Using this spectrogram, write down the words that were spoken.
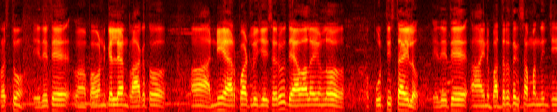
ప్రస్తుతం ఏదైతే పవన్ కళ్యాణ్ రాకతో అన్ని ఏర్పాట్లు చేశారు. దేవాలయంలో పూర్తి స్థాయిలో ఏదైతే ఆయన భద్రతకు సంబంధించి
